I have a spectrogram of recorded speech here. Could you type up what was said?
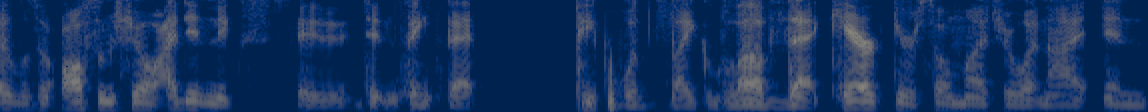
it was an awesome show. I didn't ex- eh, didn't think that people would like love that character so much or whatnot. And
